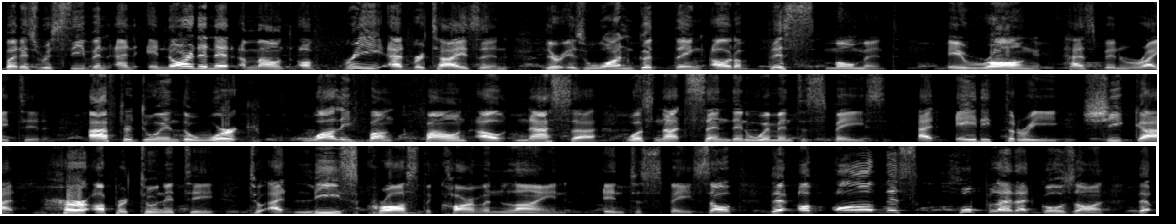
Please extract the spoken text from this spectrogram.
but is receiving an inordinate amount of free advertising. There is one good thing out of this moment a wrong has been righted. After doing the work, Wally Funk found out NASA was not sending women to space. At 83, she got her opportunity to at least cross the Kármán line into space. So, the, of all this hoopla that goes on, the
